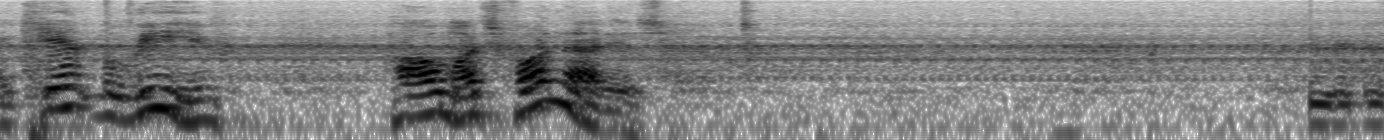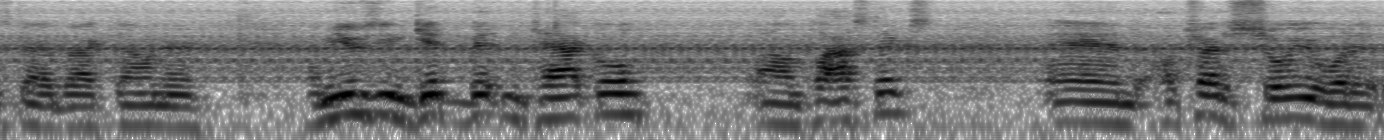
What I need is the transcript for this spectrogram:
I can't believe how much fun that is. Get this guy back down there. I'm using Get Bitten Tackle um, plastics and I'll try to show you what it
